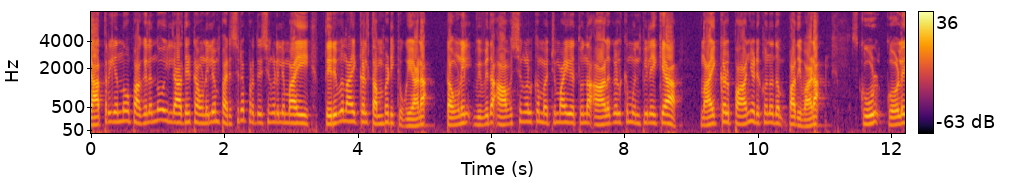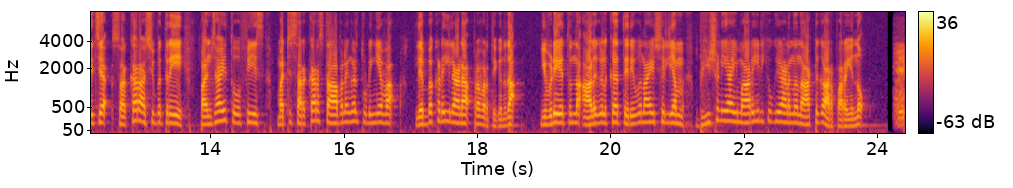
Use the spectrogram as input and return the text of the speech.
രാത്രിയെന്നോ പകലെന്നോ ഇല്ലാതെ ടൗണിലും പരിസര പ്രദേശങ്ങളിലുമായി തെരുവുനായ്ക്കൾ തമ്പടിക്കുകയാണ്. ടൗണിൽ വിവിധ ആവശ്യങ്ങൾക്കും മറ്റുമായി എത്തുന്ന ആളുകൾക്ക് മുൻപിലേക്ക് നായ്ക്കൾ പാഞ്ഞെടുക്കുന്നതും പതിവാണ്. സ്കൂൾ കോളേജ് സർക്കാർ ആശുപത്രി പഞ്ചായത്ത് ഓഫീസ് മറ്റ് സർക്കാർ സ്ഥാപനങ്ങൾ തുടങ്ങിയവ ലബക്കടയിലാണ് പ്രവർത്തിക്കുന്നത്. ഇവിടെ എത്തുന്ന ആളുകൾക്ക് തെരുവ് നായശല്യം ഭീഷണിയായി മാറിയിരിക്കുകയാണെന്ന് നാട്ടുകാർ പറയുന്നു. ഈ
